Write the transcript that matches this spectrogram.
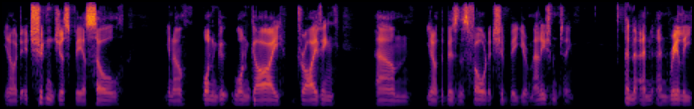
you know, it, it shouldn't just be a sole, you know, one one guy driving um, you know the business forward. It should be your management team, and and and really,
